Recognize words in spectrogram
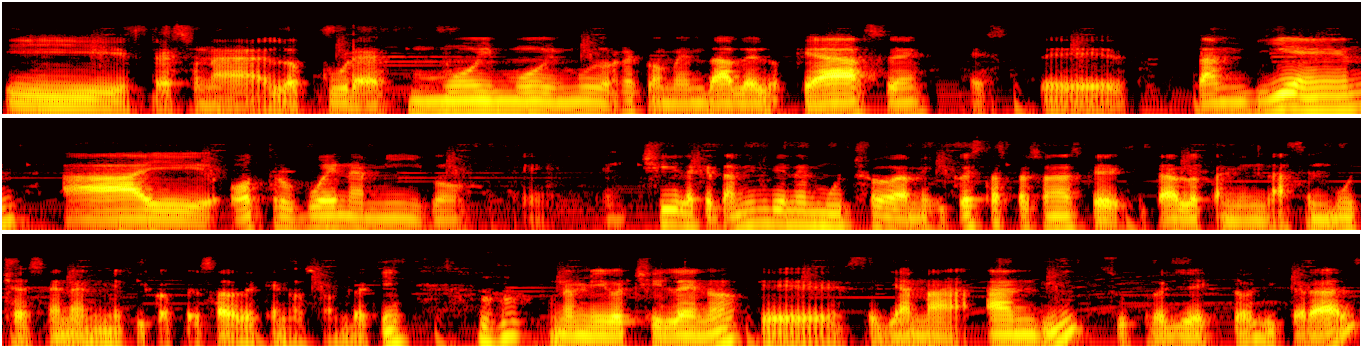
y es una locura, es muy, muy, muy recomendable lo que hace. Este, También hay otro buen amigo en Chile, que también viene mucho a México. Estas personas que, te hablo también hacen mucha escena en México, a pesar de que no son de aquí. Un amigo chileno que se llama Andy, su proyecto literal.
